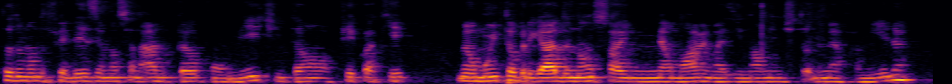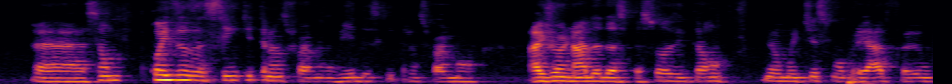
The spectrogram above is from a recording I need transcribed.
todo mundo feliz e emocionado pelo convite. Então, fico aqui, meu muito obrigado, não só em meu nome, mas em nome de toda a minha família. Uh, são coisas assim que transformam vidas, que transformam a jornada das pessoas. Então, meu muitíssimo obrigado. Foi um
